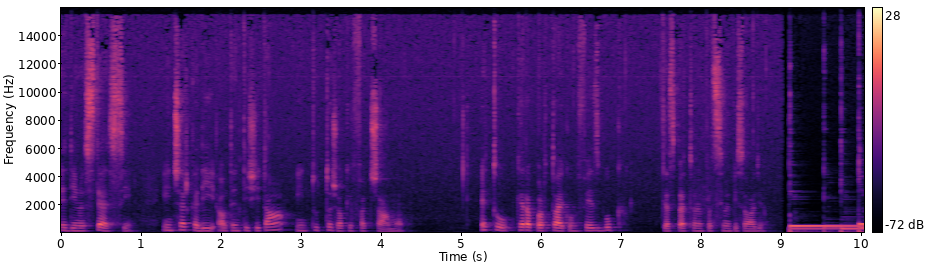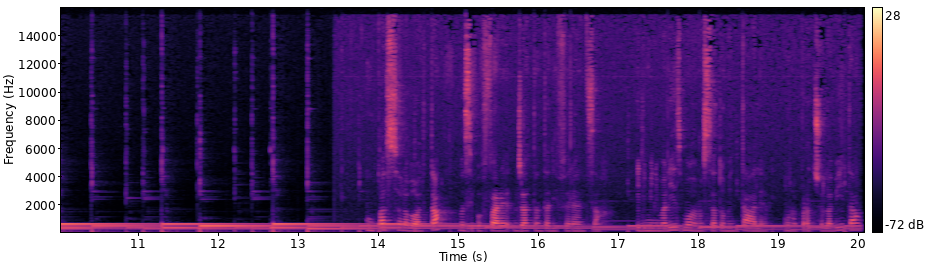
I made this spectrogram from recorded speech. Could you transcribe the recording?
e di noi stessi, in cerca di autenticità in tutto ciò che facciamo. E tu che rapporto hai con Facebook? Ti aspetto nel prossimo episodio. Passo alla volta, ma si può fare già tanta differenza. Il minimalismo è uno stato mentale, un approccio alla vita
